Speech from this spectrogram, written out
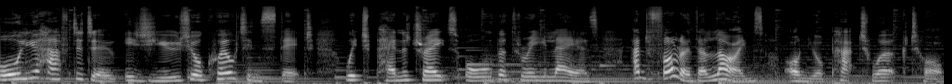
All you have to do is use your quilting stitch which penetrates all the three layers and follow the lines on your patchwork top.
